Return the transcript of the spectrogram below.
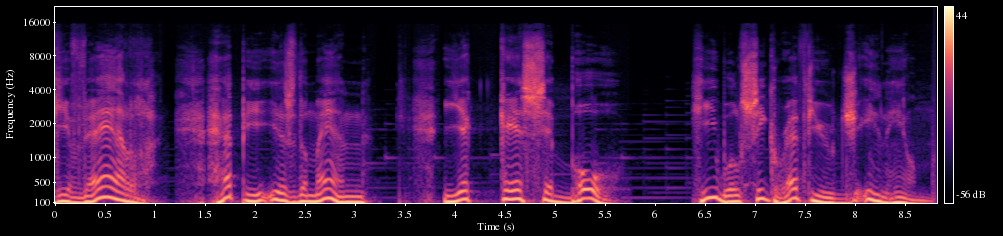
giver. Happy is the man. Yekesebo. He will seek refuge in him.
